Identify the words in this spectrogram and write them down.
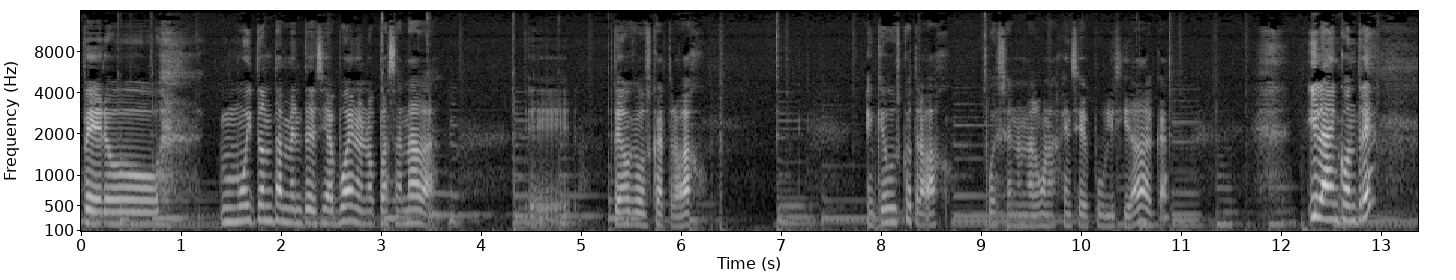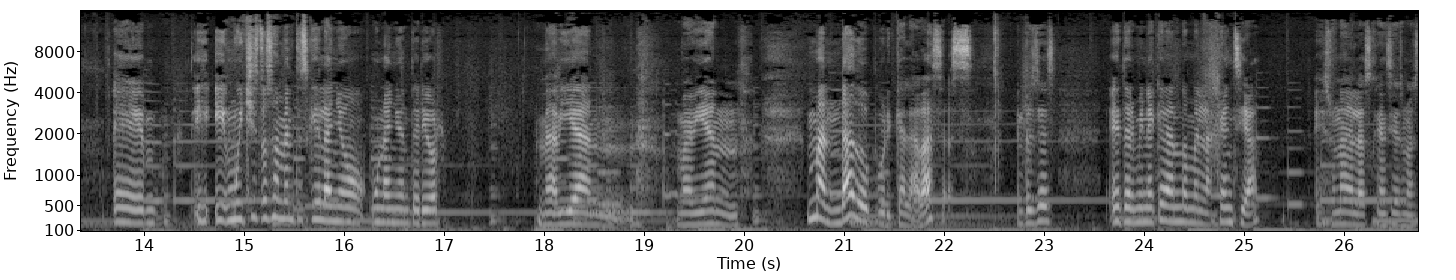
Pero muy tontamente decía, bueno, no pasa nada eh, tengo que buscar trabajo. ¿En qué busco trabajo? Pues en alguna agencia de publicidad acá. Y la encontré. Eh, y, muy chistosamente es que el año, un año anterior me habían, me habían mandado por calabazas. Entonces eh, terminé quedándome en la agencia. Es una de las agencias más,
